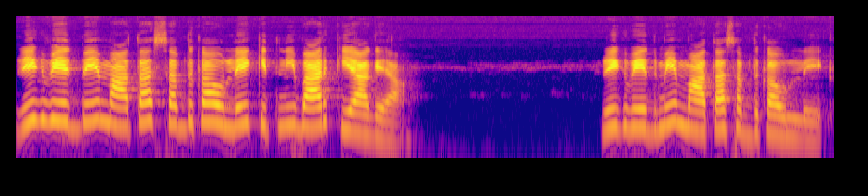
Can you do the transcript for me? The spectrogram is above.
ऋग्वेद में माता शब्द का उल्लेख कितनी बार किया गया? ऋग्वेद में माता शब्द का उल्लेख।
